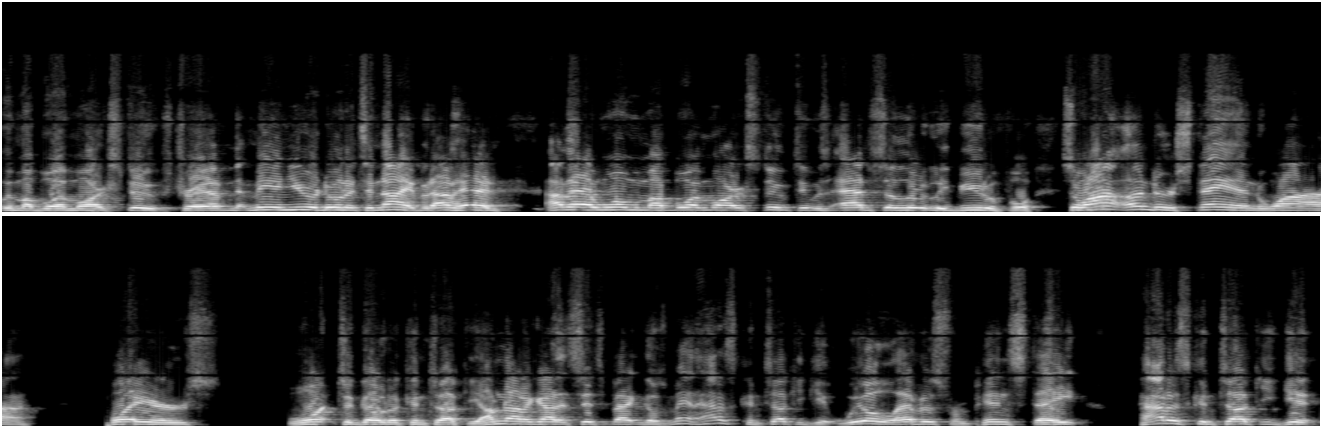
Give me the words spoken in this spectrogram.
with my boy Mark Stoops. Trev, me and you are doing it tonight, but I've had I've had one with my boy Mark Stoops. It was absolutely beautiful. So I understand why players want to go to Kentucky. I'm not a guy that sits back and goes, man, how does Kentucky get Will Levis from Penn State? How does Kentucky get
